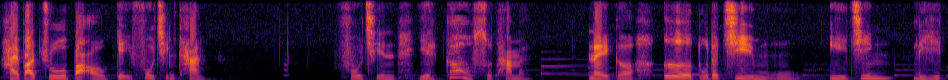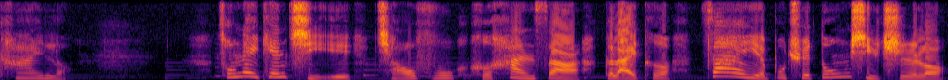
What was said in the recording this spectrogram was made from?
还把珠宝给父亲看。父亲也告诉他们，那个恶毒的继母已经离开了。从那天起，樵夫和汉塞尔·格莱特再也不缺东西吃了。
